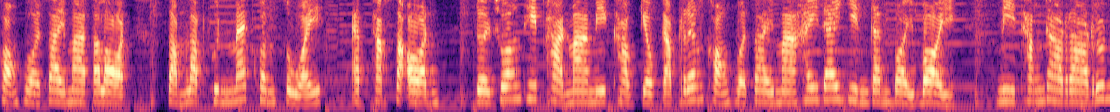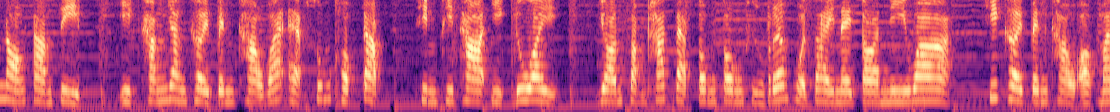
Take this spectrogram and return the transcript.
ของหัวใจมาตลอดสำหรับคุณแม่คนสวย แอปทักษออน โดยช่วงที่ผ่านมามีข่าวเกี่ยวกับเรื่องของหัวใจมาให้ได้ยินกันบ่อยๆ มีทั้งดารารุ่นน้องตามจีบ อีกทั้งยังเคยเป็นข่าวว่าแอบซุ่มคบกับทิมพิธาอีกด้วย ย้อนสัมภาษณ์แบบตรงๆถึงเรื่องหัวใจในตอนนี้ว่า ที่เคยเป็นข่าวออกมา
